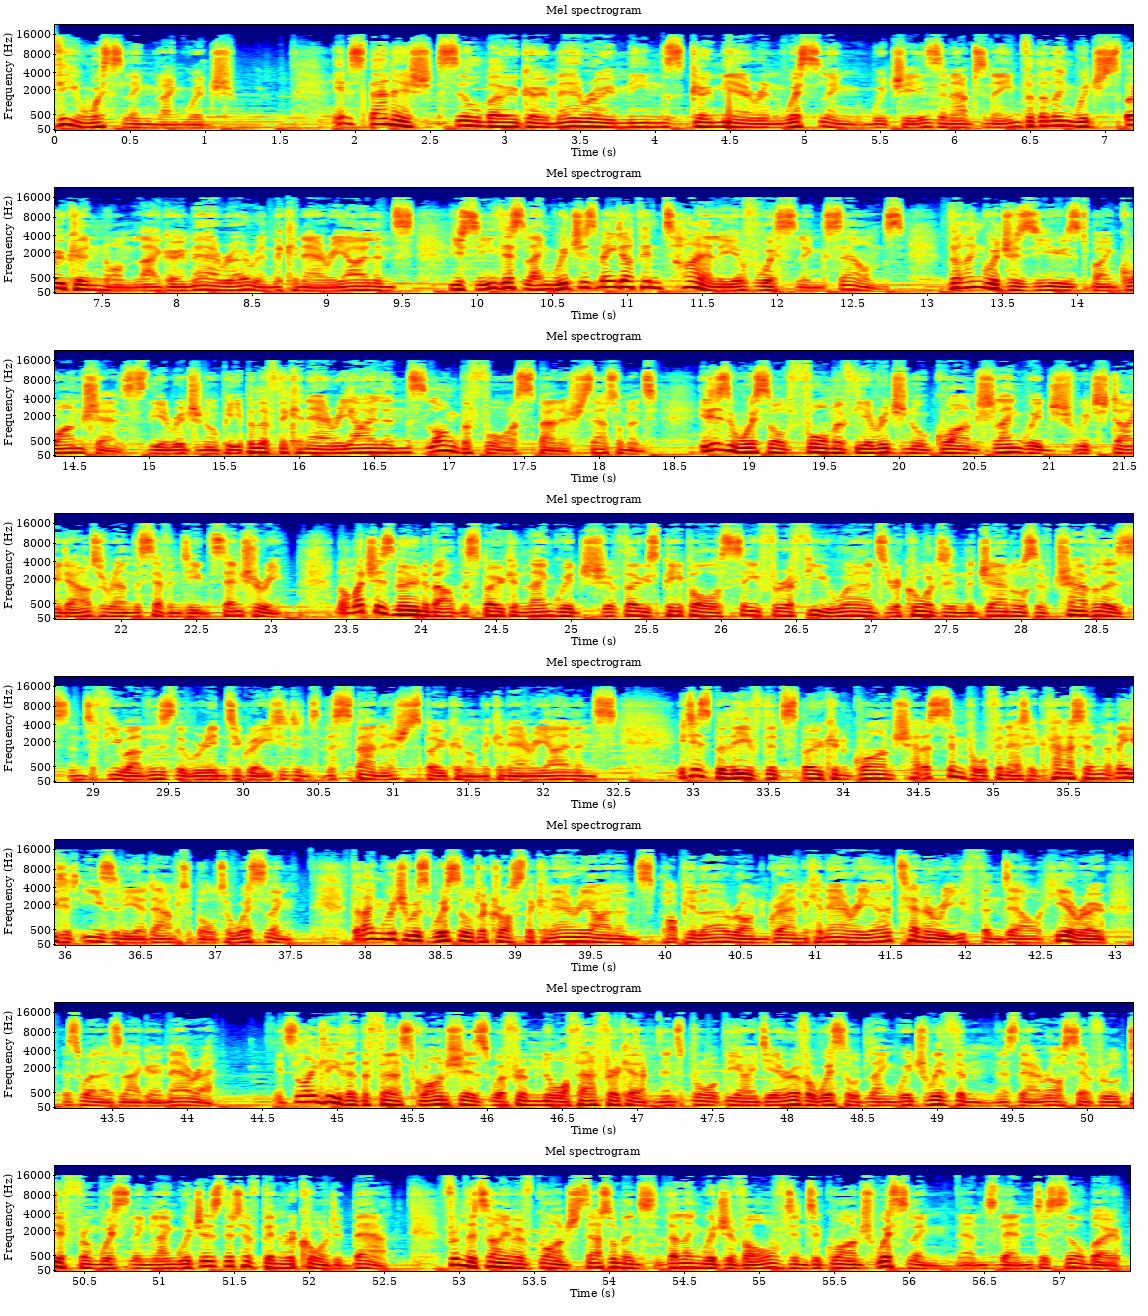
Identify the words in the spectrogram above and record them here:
The whistling language. In Spanish, Silbo Gomero means Gomeran whistling, which is an apt name for the language spoken on La Gomera in the Canary Islands. You see, this language is made up entirely of whistling sounds. The language was used by Guanches, the original people of the Canary Islands, long before Spanish settlement. It is a whistled form of the original Guanche language, which died out around the 17th century. Not much is known about the spoken language of those people, save for a few words recorded in the journals of travelers and a few others that were integrated into the Spanish spoken on the Canary Islands. It is believed that spoken Guanche had a simple phonetic pattern that made it easily adaptable to whistling. The language was whistled across the Canary Islands, popular on Gran Canaria, Tenerife, and El Hierro, as well as La Gomera. It's likely that the first Guanches were from North Africa and brought the idea of a whistled language with them, as there are several different whistling languages that have been recorded there. From the time of Guanche settlement, the language evolved into Guanche whistling and then to Silbo.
